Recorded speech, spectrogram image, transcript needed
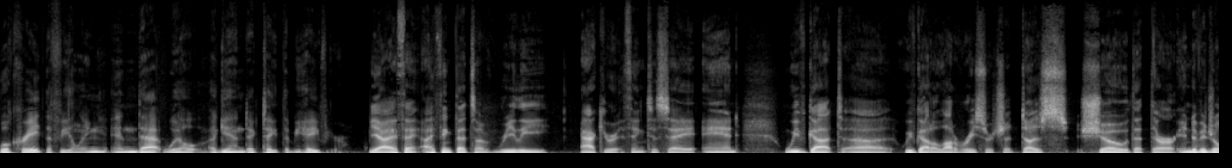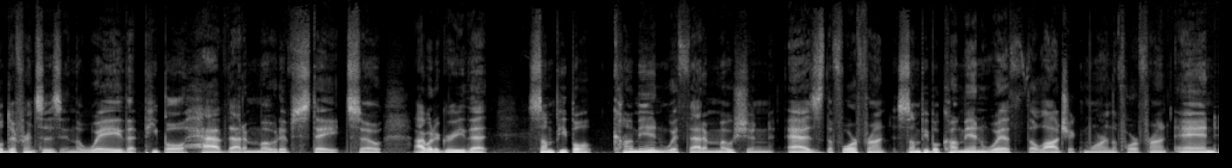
will create the feeling, and that will again dictate the behavior. Yeah, I think I think that's a really accurate thing to say, and we've got uh, we've got a lot of research that does show that there are individual differences in the way that people have that emotive state. So I would agree that some people come in with that emotion as the forefront. Some people come in with the logic more in the forefront, and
